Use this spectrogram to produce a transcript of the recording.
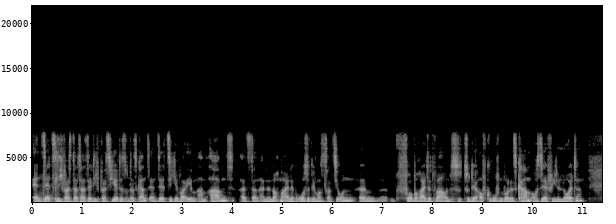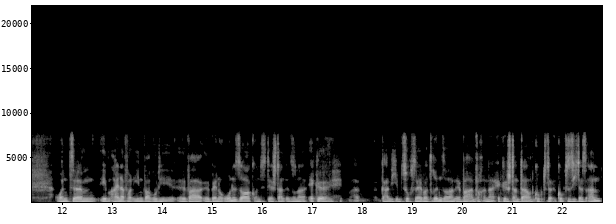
entsetzlich, was da tatsächlich passiert ist. Und das ganz Entsetzliche war eben am Abend, als dann eine nochmal eine große Demonstration ähm, vorbereitet war und zu, zu, der aufgerufen wurde. Es kamen auch sehr viele Leute. Und ähm, eben einer von ihnen war Rudi, äh, war Benno Ohnesorg und der stand in so einer Ecke gar nicht im Zug selber drin, sondern er war einfach in der Ecke, stand da und guckte, guckte sich das an.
